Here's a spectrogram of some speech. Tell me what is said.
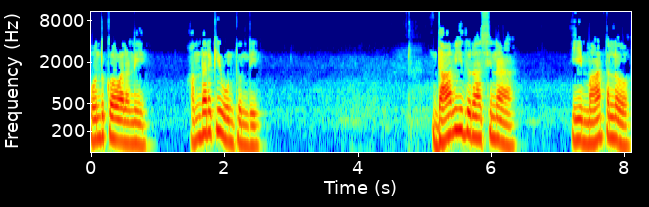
పొందుకోవాలని అందరికీ ఉంటుంది. దావీదు రాసిన ఈ మాటలో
